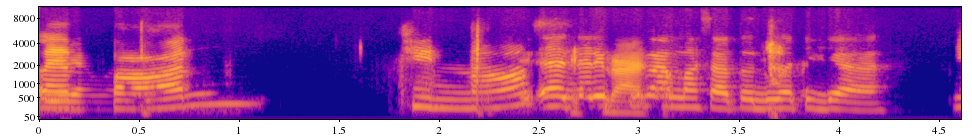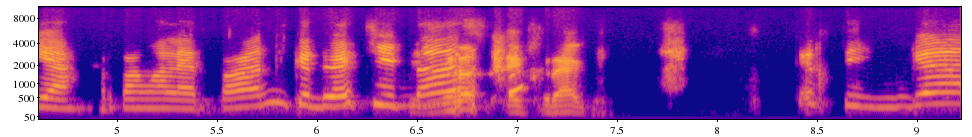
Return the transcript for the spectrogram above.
Leton, Cinos. Eh, dari pertama satu dua tiga. Iya, pertama Leton, kedua Cinos. Ekstrak. Ketiga,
